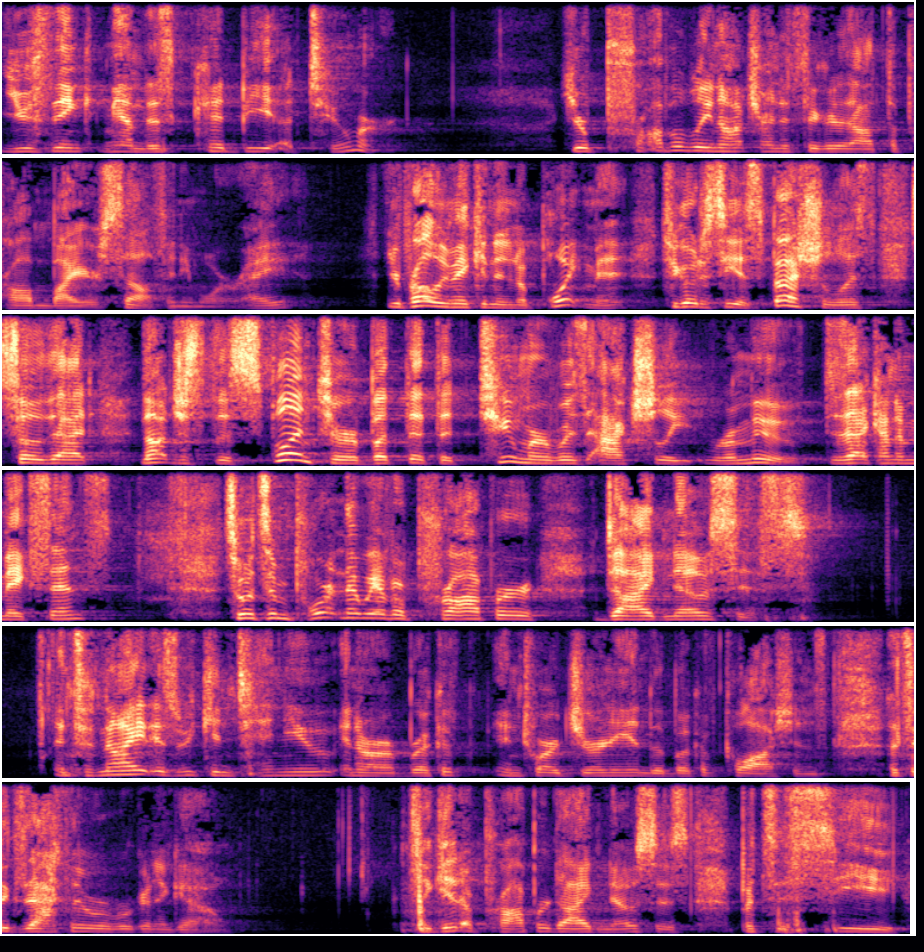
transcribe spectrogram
you think, man, this could be a tumor you're probably not trying to figure out the problem by yourself anymore, right? You're probably making an appointment to go to see a specialist so that not just the splinter, but that the tumor was actually removed. Does that kind of make sense? So it's important that we have a proper diagnosis. And tonight, as we continue in our book of, into our journey into the book of Colossians, that's exactly where we're going to go. To get a proper diagnosis, but to see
